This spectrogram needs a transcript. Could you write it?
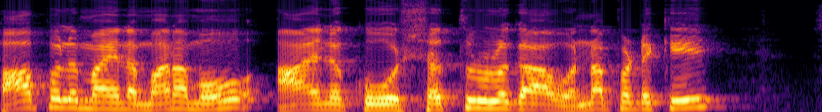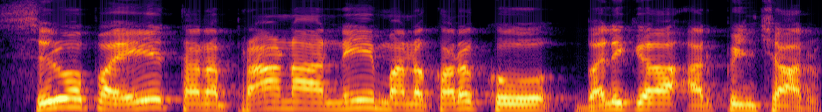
పాపులమైన మనము ఆయనకు శత్రువులుగా ఉన్నప్పటికీ శిలువపై తన ప్రాణాన్ని మన కొరకు బలిగా అర్పించారు.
